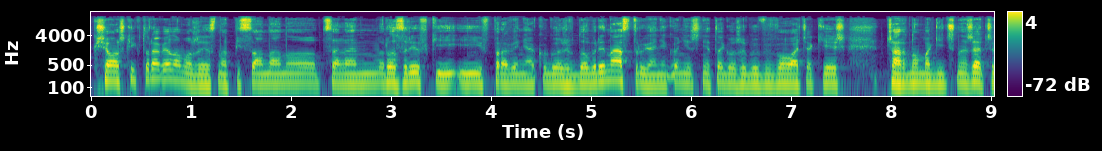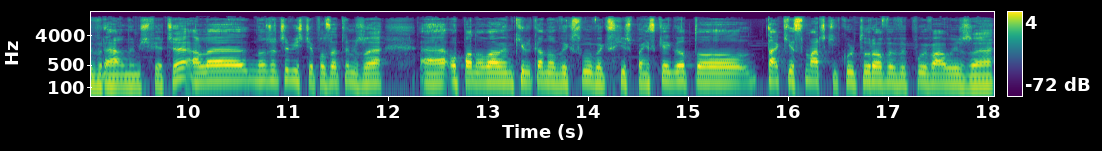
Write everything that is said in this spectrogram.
książki, która wiadomo, że jest napisana no, celem rozrywki i wprawienia kogoś w dobry nastrój, a niekoniecznie tego, żeby wywołać jakieś czarno-magiczne rzeczy w realnym świecie, ale no rzeczywiście poza tym, że e, opanowałem kilka nowych słówek z hiszpańskiego, to takie smaczki kulturowe wypływały, że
